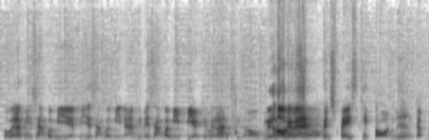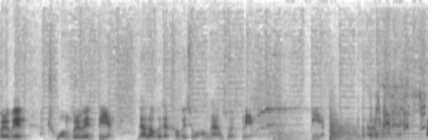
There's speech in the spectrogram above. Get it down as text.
เพราะเวลาพี่สั่งบะหมี่อะพี่จะสั่งบะหมี่น้ำพี่ไม่สั่งบะหมี่เปียกใช่ไหมล่ะนึกออกนึกออกใช่ไหมนึกออกเป็นสเปซที่ต่อเนื่องกับบริเวณถวงบริเวณเตียง แล้วเราก็จะเข้าไปสู่ห้องน้ำส่วนเปียกเปียกไม่ต้องไปลงน้ำนะไป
